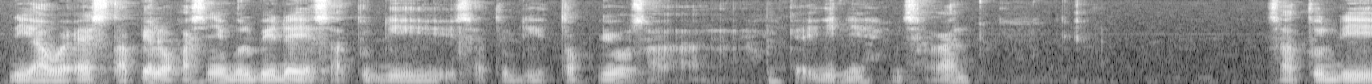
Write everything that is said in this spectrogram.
di AWS tapi lokasinya berbeda ya satu di satu di Tokyo kayak gini ya misalkan. Satu di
